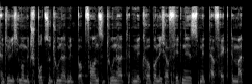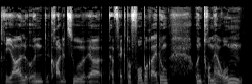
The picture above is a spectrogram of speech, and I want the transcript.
natürlich immer mit Sport zu tun hat, mit Bobfahren zu tun hat, mit körperlicher Fitness, mit perfektem Material und geradezu ja, perfekter Vorbereitung und drumherum,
